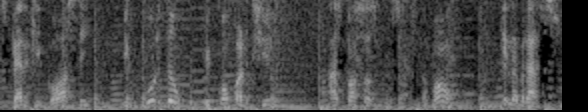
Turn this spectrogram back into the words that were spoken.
Espero que gostem e curtam e compartilhem as nossas músicas, tá bom? Aquele abraço.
